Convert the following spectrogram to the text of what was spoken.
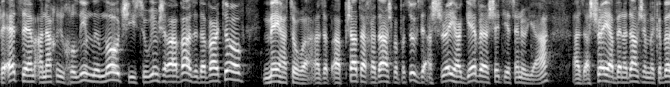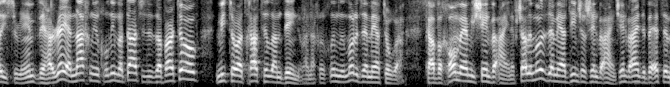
בעצם אנחנו יכולים ללמוד שאיסורים של אהבה זה דבר טוב מהתורה. אז הפשט החדש בפסוק זה אשרי הגבר אשר תייסנו יא, אז אשרי הבן אדם שמקבל איסורים, והרי אנחנו יכולים לדעת שזה דבר טוב מתורתך תלמדנו. אנחנו יכולים ללמוד את זה מהתורה. קל וחומר משן ועין. אפשר ללמוד את זה מהדין של שן ועין. שן ועין זה בעצם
